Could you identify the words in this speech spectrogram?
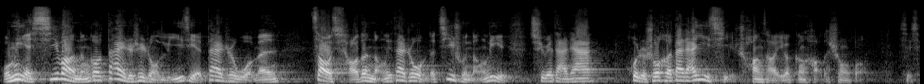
我们也希望能够带着这种理解，带着我们造桥的能力，带着我们的技术能力，去为大家，或者说和大家一起创造一个更好的生活。谢谢。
